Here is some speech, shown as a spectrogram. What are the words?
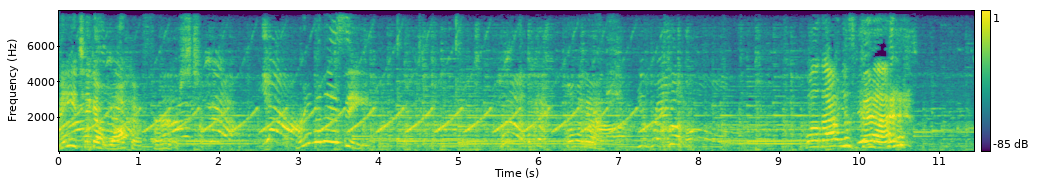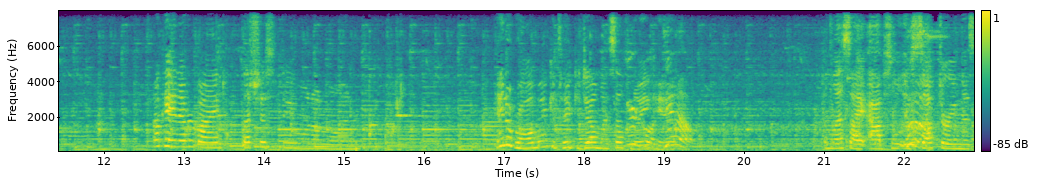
Maybe take out Wakka first. Where even is he? Oh my gosh. Well, that was bad. Okay, never mind. Let's just do one -on -one. Hey, no problem. I can take you down myself. No, you can't. Unless I absolutely suck during this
